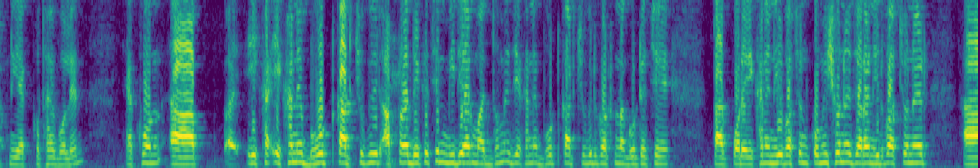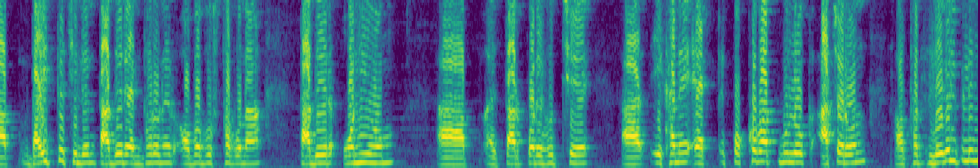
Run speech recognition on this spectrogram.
আপনি এক কথায় বলেন। এখন এখানে ভোট কারচুপির, আপনারা দেখেছেন মিডিয়ার মাধ্যমে যেখানে ভোট কারচুপির ঘটনা ঘটেছে, তারপরে এখানে নির্বাচন কমিশনে যারা নির্বাচনের দায়িত্বে ছিলেন, তাদের এক ধরনের অব্যবস্থাপনা, তাদের অনিয়ম তারপরে হচ্ছে এখানে এক পক্ষপাতমূলক আচরণ, অর্থাৎ লেভেল প্লেইং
